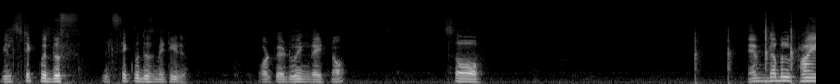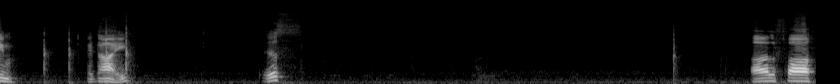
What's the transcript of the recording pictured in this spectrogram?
We'll stick with this we will stick with this material what we are doing right now. So f double prime at i is alpha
